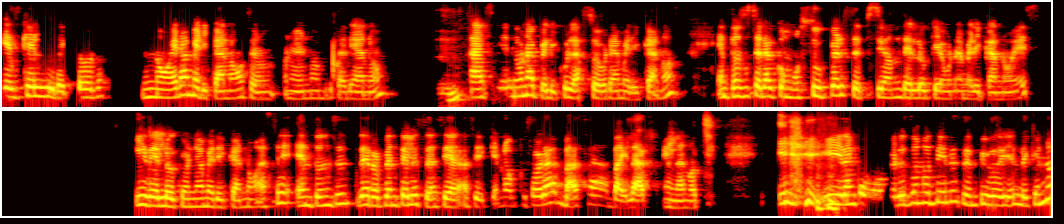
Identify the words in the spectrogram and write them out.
es que el director no era americano, o sea, un, un nombre italiano, haciendo una película sobre americanos. Entonces era como su percepción de lo que un americano es y de lo que un americano hace. Entonces, de repente les decía así que no, pues ahora vas a bailar en la noche. Y, eran como, pero eso no tiene sentido. Y él de que no,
